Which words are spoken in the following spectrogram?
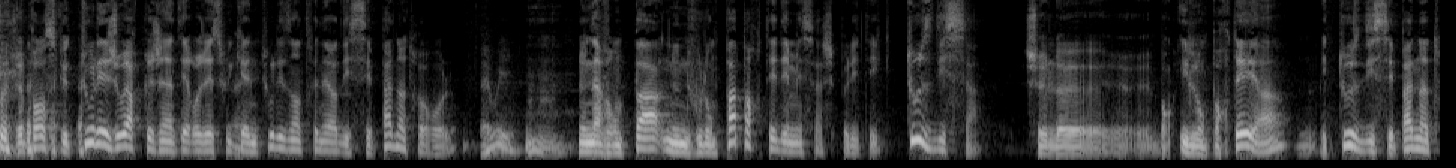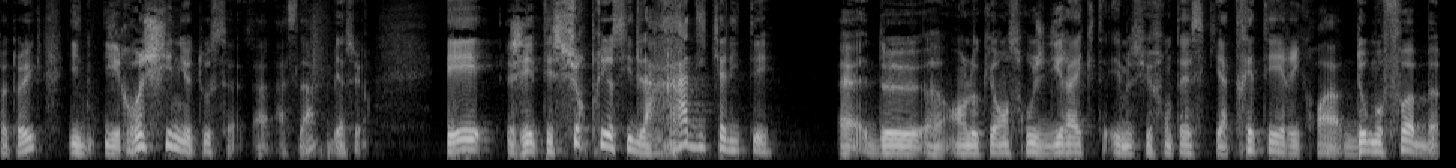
Je pense que tous les joueurs que j'ai interrogés ce week-end, tous les entraîneurs disent c'est pas notre rôle. Ben oui. Nous n'avons pas, nous ne voulons pas porter des messages politiques. Tous disent ça. Je le, bon, ils l'ont porté, hein, mais tous disent c'est pas notre truc. Ils, ils rechignent tous à, à cela, bien sûr. Et j'ai été surpris aussi de la radicalité euh, de, euh, en l'occurrence Rouge Direct et M. Fontes, qui a traité Eric Roy d'homophobe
